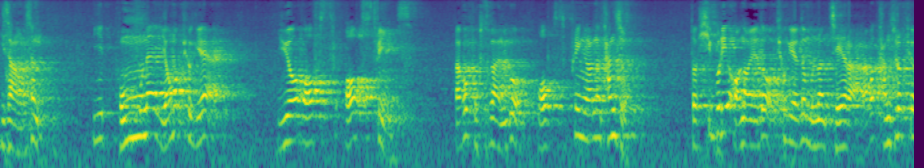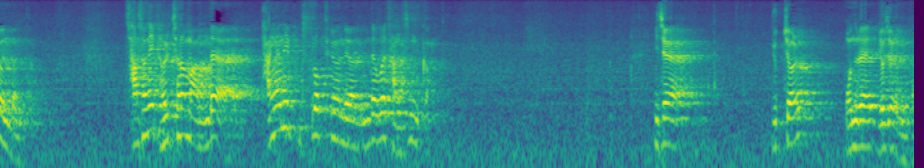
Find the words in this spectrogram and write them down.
이상한 것은 이 본문의 영어 표기에 your offsprings 라고 복수가 아니고 offspring이라는 단수 또 히브리 언어에도 표기에도 물론 제라라고 단수로 표현됩니다. 자손이 별처럼 많은데 당연히 복수로 표현되어야 되는데 왜 단수입니까? 이제 6절 오늘의 요절입니다.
